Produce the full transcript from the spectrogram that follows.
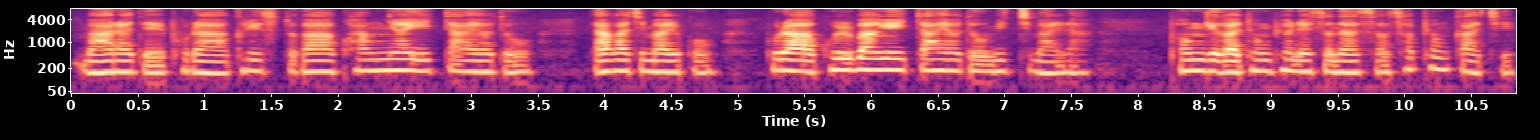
말하되 보라 그리스도가 광야에 있다 하여도 나가지 말고 보라 골방에 있다 하여도 믿지 말라. 번개가 동편에서 나서 서편까지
